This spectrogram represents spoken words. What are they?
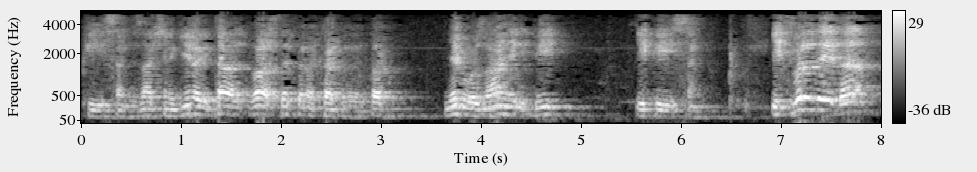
pisanje. Znači negiraju ta dva stepena kafira, je tako? Njegovo znanje i pi, i pisanje. I tvrde da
